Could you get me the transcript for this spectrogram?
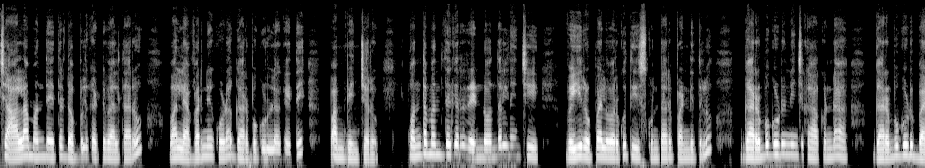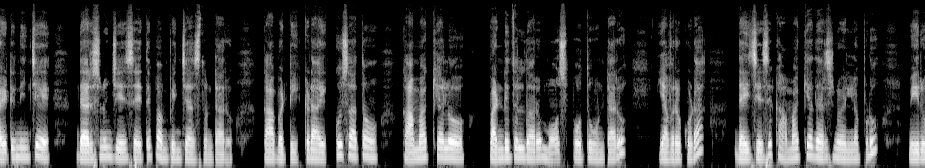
చాలామందైతే డబ్బులు కట్టి వెళ్తారు. వాళ్ళెవరిని కూడా గర్భగుడిలోకైతే పంపించరు. కొంతమంది దగ్గర 200-1000 రూపాయల వరకు తీసుకుంటారు పండితులు. గర్భగుడి నుంచి కాకుండా గర్భగుడి బయట నుంచే దర్శనం చేసి అయితే పంపించేస్తుంటారు. కాబట్టి ఇక్కడ ఎక్కువ శాతం కామాఖ్యలో పండితుల ద్వారా మోసపోతూ ఉంటారు. ఎవరు కూడా దయచేసి కామాఖ్య దర్శనం వెళ్ళినప్పుడు మీరు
